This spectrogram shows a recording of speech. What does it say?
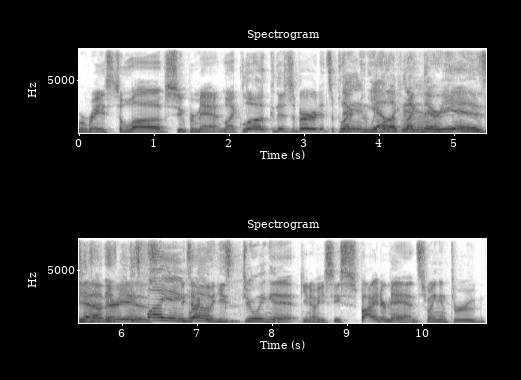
we're raised to love Superman. Like, look, there's a bird, it's a plane. we yeah, like like there he is. He's Yeah, on- there he he's, is. He's flying. Exactly, Whoa. he's doing it. You know, you see Spider Man swinging through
